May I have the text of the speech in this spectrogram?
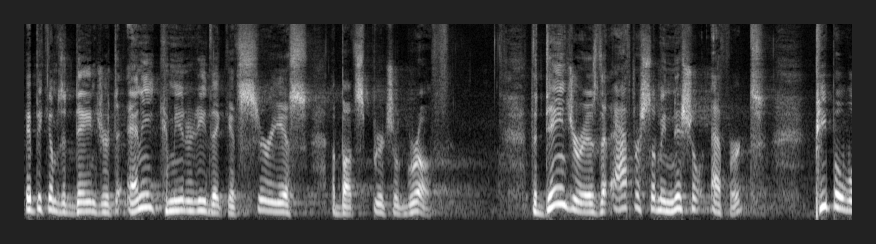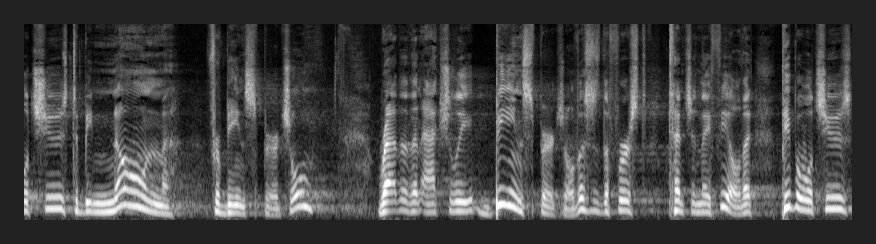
It becomes a danger to any community that gets serious about spiritual growth. The danger is that after some initial effort, people will choose to be known for being spiritual rather than actually being spiritual. This is the first tension they feel that people will choose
